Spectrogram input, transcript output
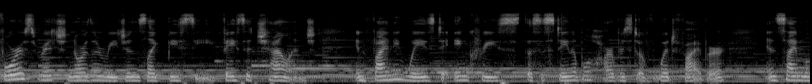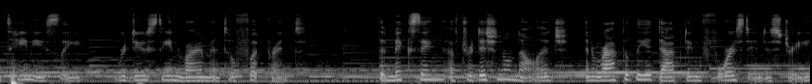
Forest-rich northern regions like BC face a challenge in finding ways to increase the sustainable harvest of wood fiber and simultaneously reduce the environmental footprint. The mixing of traditional knowledge and rapidly adapting forest industry,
